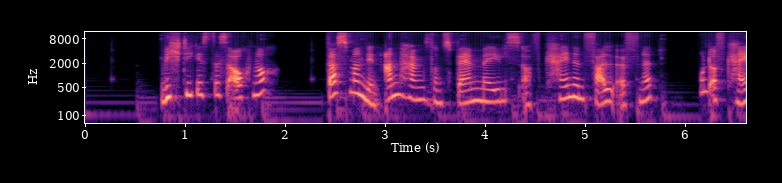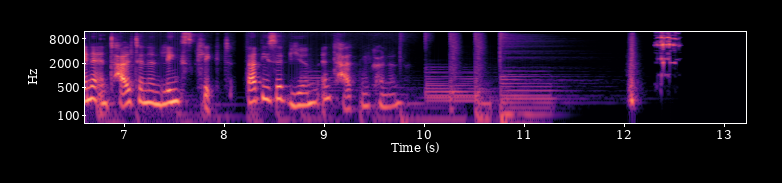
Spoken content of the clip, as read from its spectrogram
Wichtig ist es auch noch, dass man den Anhang von Spam-Mails auf keinen Fall öffnet und auf keine enthaltenen Links klickt, da diese Viren enthalten können.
